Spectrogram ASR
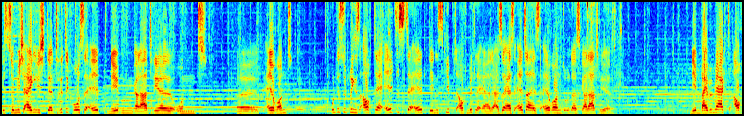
ist für mich eigentlich der dritte große Elb neben Galadriel und äh, Elrond. Und ist übrigens auch der älteste Elb, den es gibt auf Mittelerde. Also er ist älter als Elrond und als Galadriel. Nebenbei bemerkt, auch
